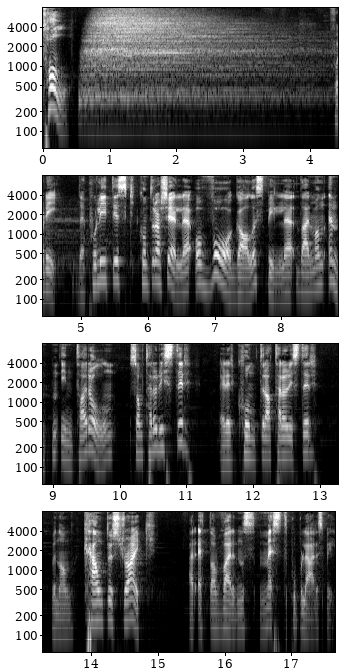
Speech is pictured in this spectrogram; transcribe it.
tolv. Fordi det politisk kontroversielle og vågale spillet der man enten inntar rollen som terrorister eller kontraterrorister ved navn Counter-Strike, er et av verdens mest populære spill.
